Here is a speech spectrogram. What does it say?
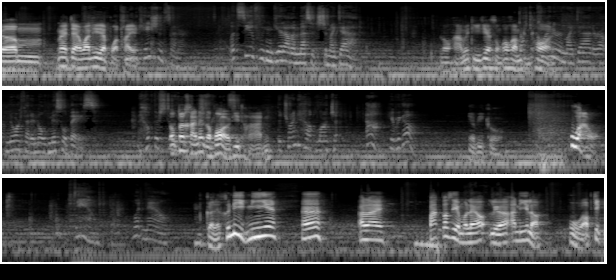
เอ่มไม่แน่ใจว่าที่จะปลอดภัย Communication center. Let's see if we can get out a message to my dad. ลองหาวิธีที่จะส่งข้อความไปถึ Dr. งพ่อ Kleiner and my dad are up north at an old missile base. I hope they're ด still. รไคลเนอร์กับพ่ออยู่ที่ฐาน They're trying to help launch a. Ah, here we go. Here we go ว้าว Damn. What now? เกิดอะไรขึ้นอีกเนี่ยฮะอะไรปลั๊กก็เสียหมดแล้ว เหลืออันนี้เหรอโหออบเจก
